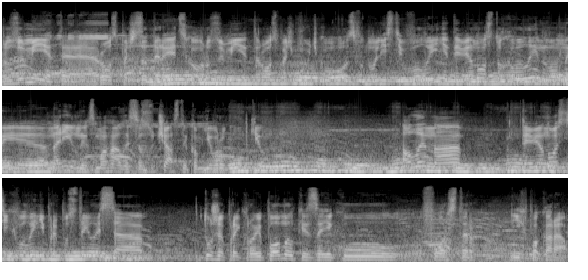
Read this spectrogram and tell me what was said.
Розумієте розпач Задерецького, розумієте розпач будь-кого з футболістів Волині. 90 хвилин вони на рівних змагалися з учасником Єврокубків. Але на 90-й хвилині припустилися дуже прикрої помилки, за яку Форстер їх покарав.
